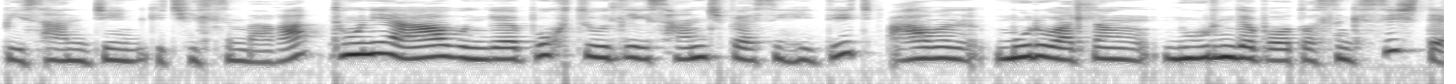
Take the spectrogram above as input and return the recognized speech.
би санаж ийн гэж хэлсэн байгаа. Түүний аав ингээ бүх зүйлийг санаж байсан хэдий ч аав нь мөр болон нүүрэндээ буудуулсан гэсэн штэ.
